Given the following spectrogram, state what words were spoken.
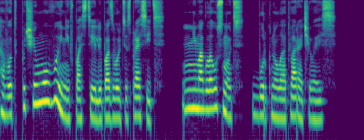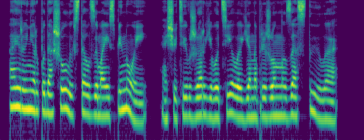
«А вот почему вы не в постели, позвольте спросить?» «Не могла уснуть буркнула, отворачиваясь. Айренер подошел и встал за моей спиной. Ощутив жар его тела, я напряженно застыла.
